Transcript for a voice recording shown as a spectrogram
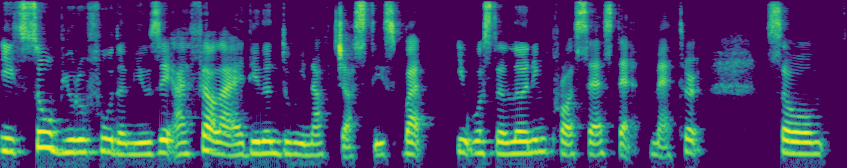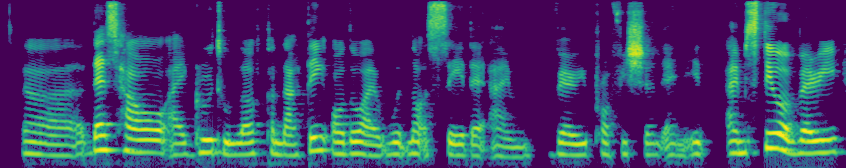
it's so beautiful the music. I felt like I didn't do enough justice, but it was the learning process that mattered. So uh, that's how I grew to love conducting. Although I would not say that I'm very proficient, and it I'm still a very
